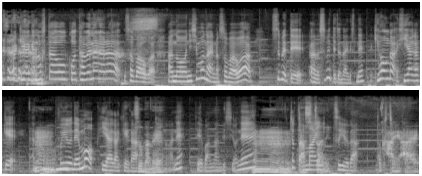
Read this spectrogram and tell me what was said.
じかき揚げの蓋をこう食べながらそばをがあの西門内のそばはすべてあのすべてじゃないですね。基本が冷やがけ。あの、うん。冬でも冷やがけがっていうのがね定番なんですようね。ん。ちょっと甘いつゆが特徴で。はいはい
